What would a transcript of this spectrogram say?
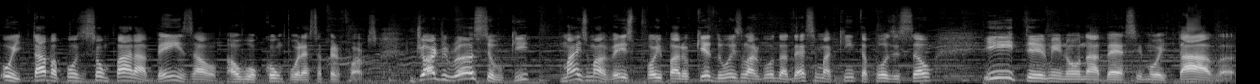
oitava posição. Parabéns ao, ao Ocon por essa performance. George Russell, que mais uma vez foi para o Q2, largou da 15 posição e terminou na 18ª.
